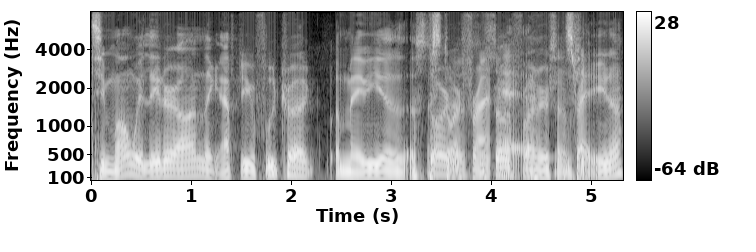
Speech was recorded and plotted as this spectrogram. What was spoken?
Simone, we later on, like after your food truck, uh, maybe a, a store, storefront, a storefront yeah, or some that's shit, right. you know.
